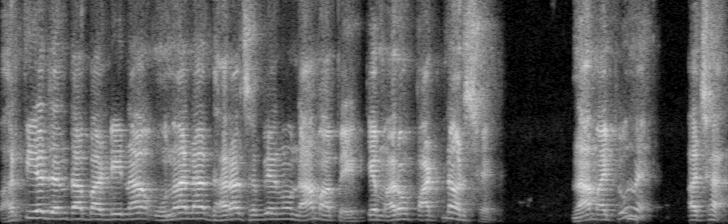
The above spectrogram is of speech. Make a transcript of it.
ભારતીય જનતા પાર્ટીના ઉનાના ધારાસભ્યનું નામ આપે કે મારો પાર્ટનર છે. નામ આપ્યું ને? અચ્છા.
